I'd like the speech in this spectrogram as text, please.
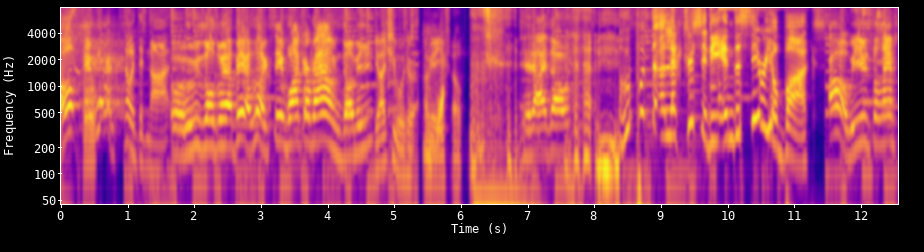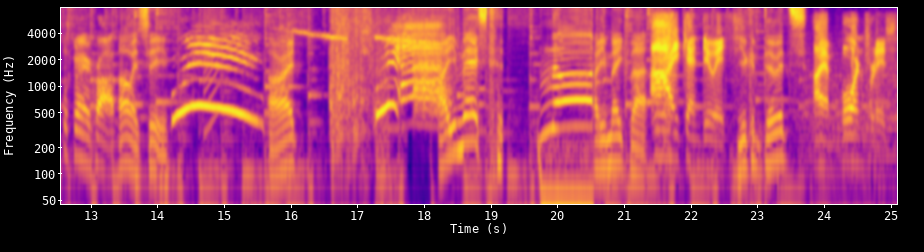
oh, it worked. No, it did not. Oh, who's all the way up here? Look, see, walk around, dummy. You actually walked around. Okay, you fell. Did I though? Who put the electricity in the cereal box? Oh, we used the lamps to swing across. oh, I see. Whee! All right. Whee! Ah! Oh, you missed. no. How do you make that? I can do it. You can do it. I am born for this.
